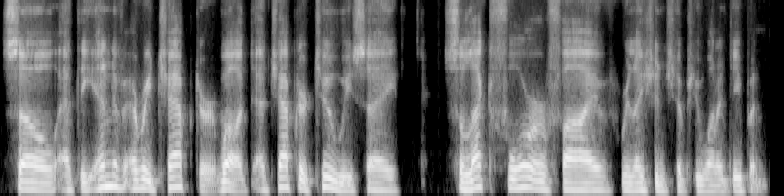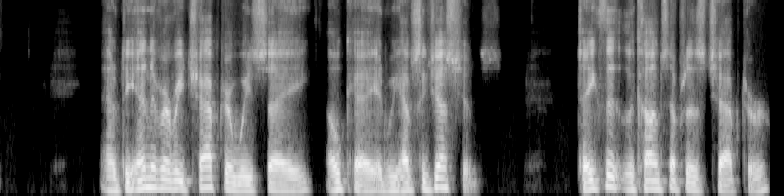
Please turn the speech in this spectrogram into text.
So at the end of every chapter, well, at chapter two, we say select four or five relationships you want to deepen. And at the end of every chapter, we say, okay, and we have suggestions. Take the, the concepts of this chapter,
